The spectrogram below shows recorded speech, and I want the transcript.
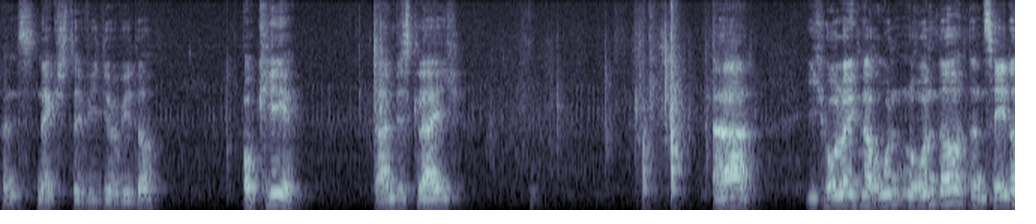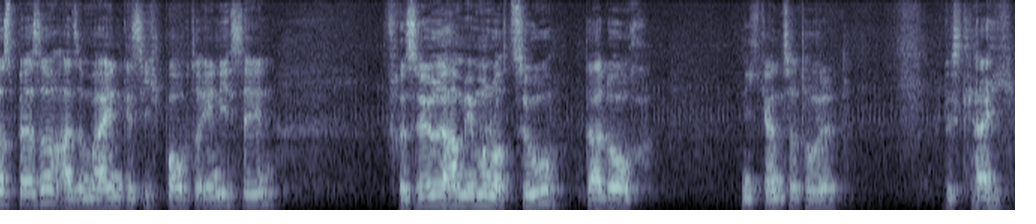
dann das nächste Video wieder. Okay, dann bis gleich. Ah, ich hole euch nach unten runter, dann seht ihr es besser. Also mein Gesicht braucht ihr eh nicht sehen. Friseure haben immer noch zu, dadurch nicht ganz so toll. Bis gleich.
